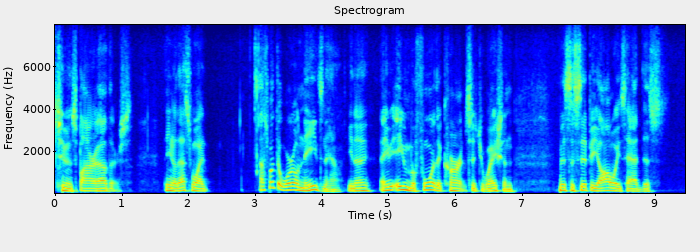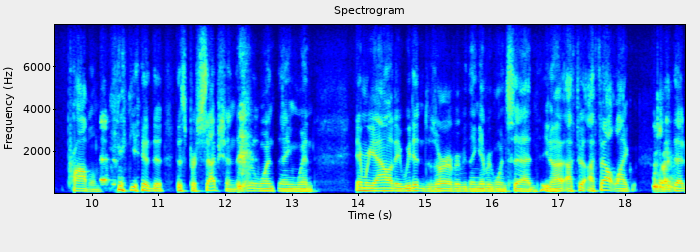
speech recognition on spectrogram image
to inspire others. You know that's what that's what the world needs now. You know, even before the current situation, Mississippi always had this problem. you know, the, this perception that we're one thing when in reality we didn't deserve everything everyone said. You know, I, I feel I felt like right. that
